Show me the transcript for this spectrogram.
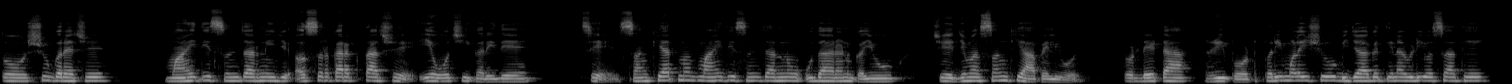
તો શું કરે છે? માહિતી સંચારની જે અસરકારકતા છે એ ઓછી કરી દે છે. સંખ્યાત્મક માહિતી સંચારનું ઉદાહરણ કયું છે જેમાં સંખ્યા આપેલી હોય? તો ડેટા રિપોર્ટ. ફરી મળીશું બીજા અગત્યના વીડિયો સાથે.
